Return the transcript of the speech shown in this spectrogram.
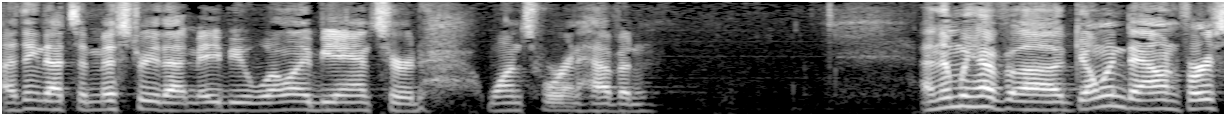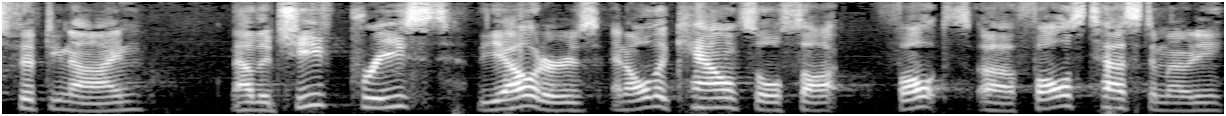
I think that's a mystery that maybe will only be answered once we're in heaven. And then we have uh, going down, verse 59. Now the chief priests, the elders, and all the council sought false, uh, false testimony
